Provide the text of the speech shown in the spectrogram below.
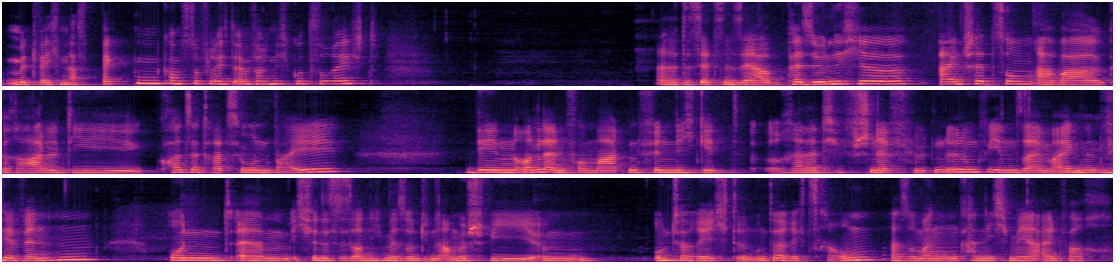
mit welchen Aspekten kommst du vielleicht einfach nicht gut zurecht? Also das ist jetzt eine sehr persönliche Einschätzung, aber gerade die Konzentration bei den Online-Formaten, finde ich, geht relativ schnell flöten irgendwie in seinem eigenen vier Wänden. Und ähm, ich finde, es ist auch nicht mehr so dynamisch wie im Unterricht, im Unterrichtsraum. Also man kann nicht mehr einfach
